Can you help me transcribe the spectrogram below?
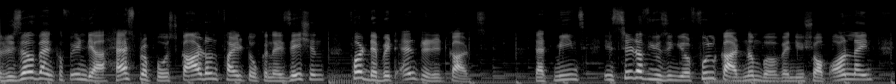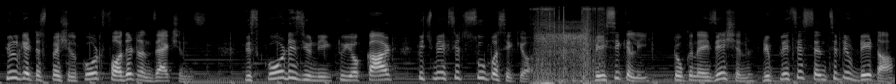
the Reserve Bank of India has proposed card on file tokenization for debit and credit cards. That means instead of using your full card number when you shop online, you'll get a special code for the transactions. This code is unique to your card which makes it super secure. Basically, tokenization replaces sensitive data,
